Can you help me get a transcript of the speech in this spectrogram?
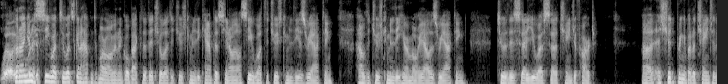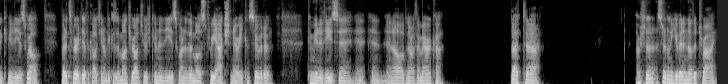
Well, but I'm going to see what what's going to happen tomorrow. I'm going to go back to the vigil at the Jewish Community Campus. You know, I'll see what the Jewish community is reacting, how the Jewish community here in Montreal is reacting to this uh, U.S. Uh, change of heart. Uh, it should bring about a change in the community as well, but it's very difficult, you know, because the Montreal Jewish community is one of the most reactionary, conservative communities in, in, in all of North America. But I should certainly give it another try.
